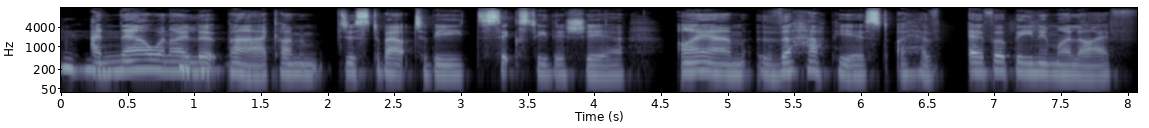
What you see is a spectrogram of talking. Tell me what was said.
Mm-hmm. And now when I mm-hmm. look back, I'm just about to be 60 this year. I am the happiest I have ever been in my life.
